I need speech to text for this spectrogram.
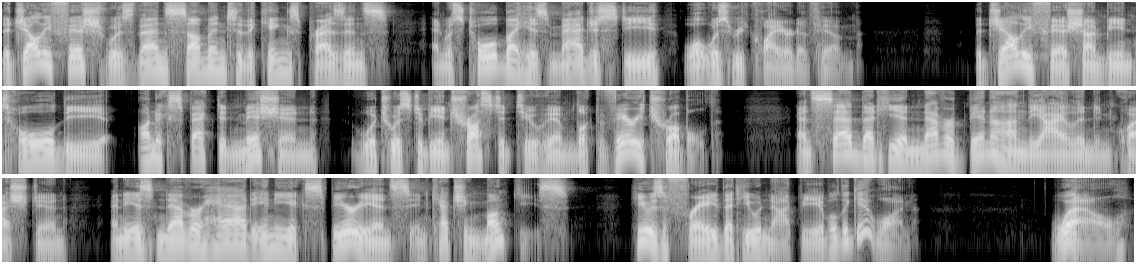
The jellyfish was then summoned to the king's presence and was told by his majesty what was required of him. The jellyfish, on being told the unexpected mission which was to be entrusted to him, looked very troubled, and said that he had never been on the island in question and he has never had any experience in catching monkeys. He was afraid that he would not be able to get one. Well,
